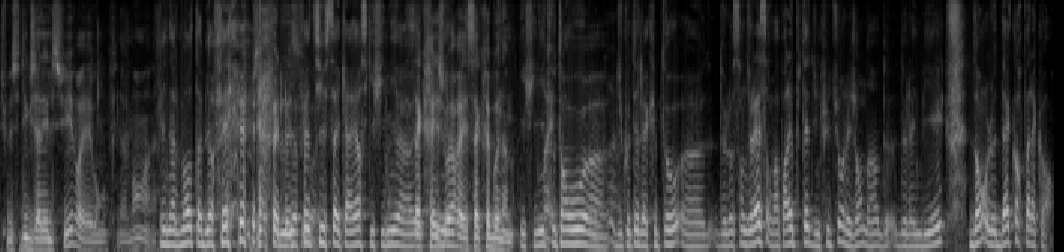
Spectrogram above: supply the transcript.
je me suis dit que j'allais le suivre. Et bon, finalement, euh, Finalement, tu as bien fait, bien fait de le bien fait de suivre sa carrière, ce qui finit. euh, Sacré finit, joueur euh, et sacré bonhomme. Il finit Ouais. tout en haut euh, du côté de la crypto euh, de Los Angeles. On va parler peut-être d'une future légende hein, de, la NBA dans le d'accord pas d'accord.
